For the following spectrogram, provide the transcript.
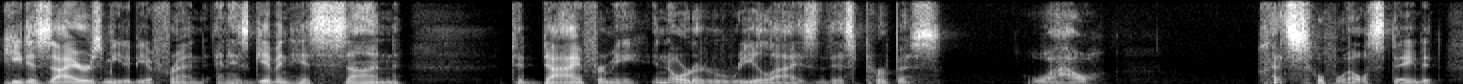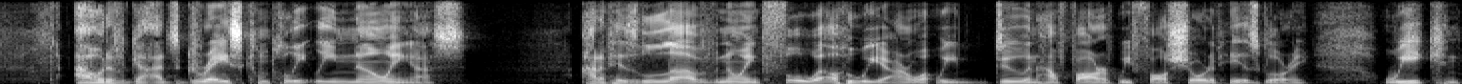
He desires me to be a friend and has given his son to die for me in order to realize this purpose. Wow. That's so well stated. Out of God's grace, completely knowing us, out of his love, knowing full well who we are, what we do, and how far we fall short of his glory, we can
